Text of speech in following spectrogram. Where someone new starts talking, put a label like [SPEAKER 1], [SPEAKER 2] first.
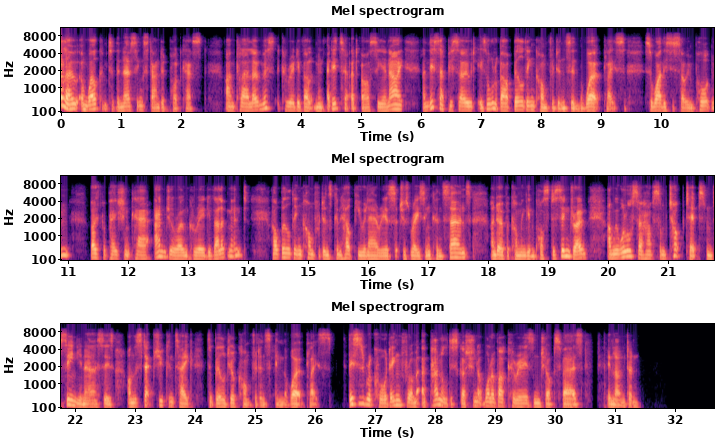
[SPEAKER 1] Hello and welcome to the Nursing Standard Podcast. I'm Clare Lomas, Career Development Editor at RCNI, and this episode is all about building confidence in the workplace. So, why this is so important, both for patient care and your own career development, how building confidence can help you in areas such as raising concerns and overcoming imposter syndrome. And we will also have some top tips from senior nurses on the steps you can take to build your confidence in the workplace. This is a recording from a panel discussion at one of our careers and jobs fairs in London.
